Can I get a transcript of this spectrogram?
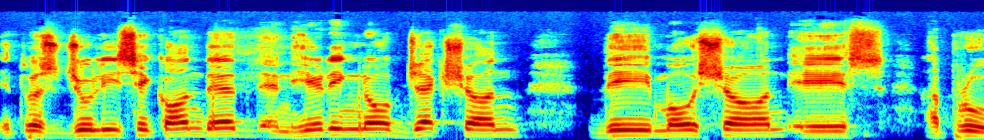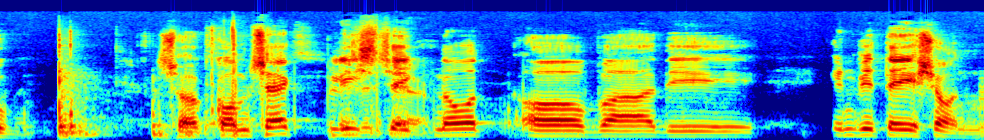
It was duly seconded and hearing no objection, the motion is approved. So COMSEC, please Mr. take Chair. note of uh, the invitation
